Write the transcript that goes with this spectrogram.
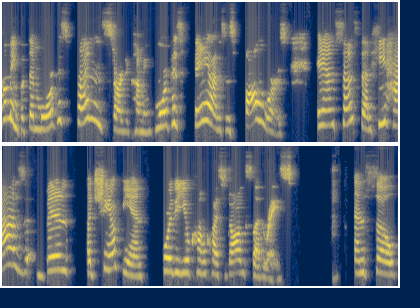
coming, but then more of his friends started coming, more of his fans, his followers. And since then, he has been a champion for the Yukon Quest dog sled race. And so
